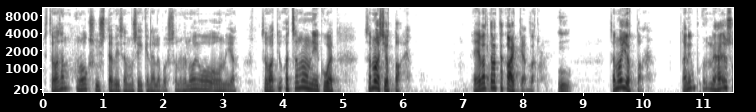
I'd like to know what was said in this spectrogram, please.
sitten vaan sanoo, no onko ystäviä semmoisia, kenelle voisi sanoa, no joo on. Ja se vaan, että joo, että sanoo niin kuin, että sanoisi jotain. Ei välttämättä kaikkea tarvitse. Mm. Sano jotain. Tai niin kuin, hän, just,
